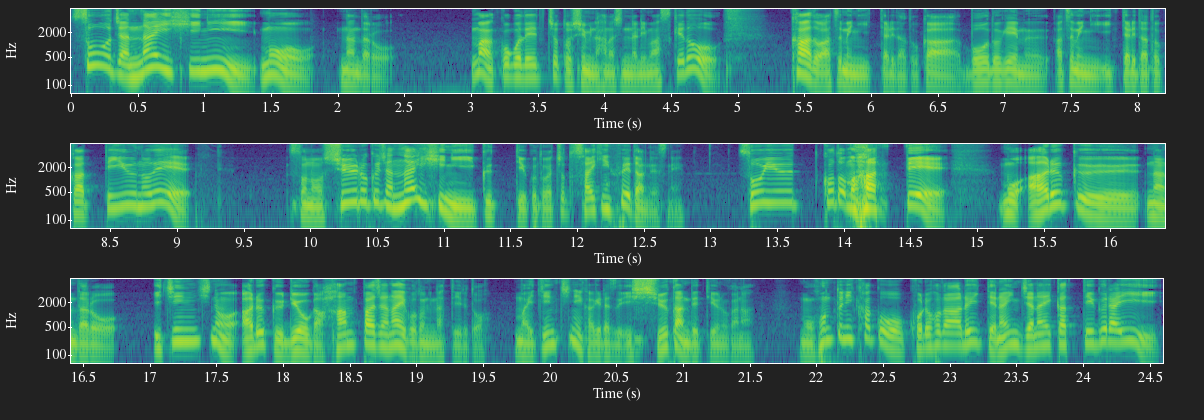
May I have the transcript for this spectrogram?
そうじゃない日にもうなんだろう。まあここでちょっと趣味の話になりますけどカードを集めに行ったりだとかボードゲーム集めに行ったりだとかっていうのでその収録じゃない日に行くっていうことがちょっと最近増えたんですね。そういうこともあってもう歩くなんだろう1日の歩く量が半端じゃないことになっていると。まあ1日に限らず1週間でっていうのかな。もう本当に過去をこれほど歩いてないんじゃないかっていうぐらい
